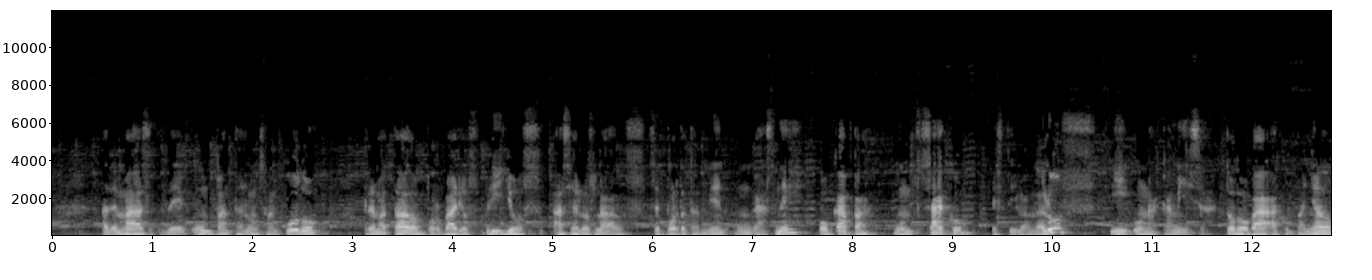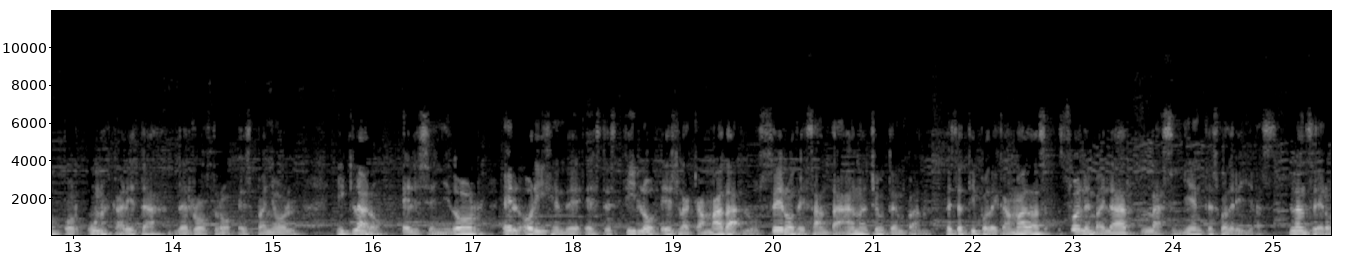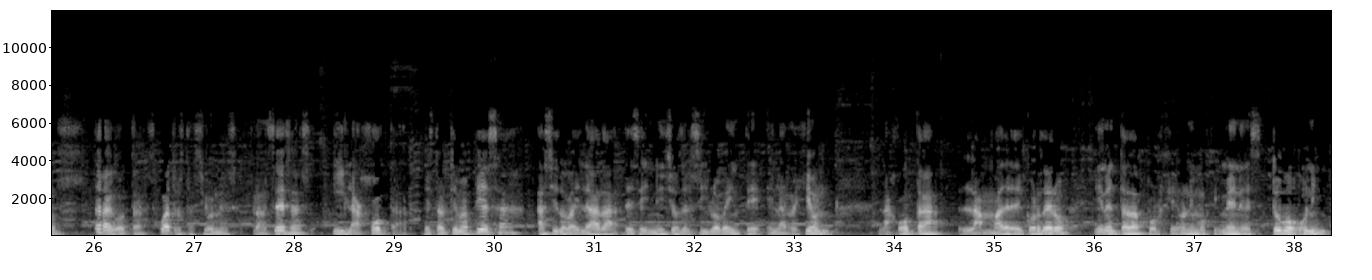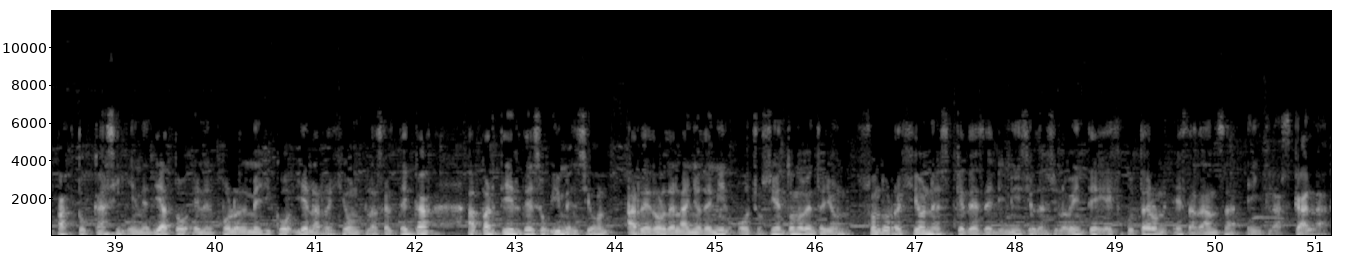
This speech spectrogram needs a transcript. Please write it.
además de un pantalón zancudo rematado por varios brillos hacia los lados. Se porta también un gasné o capa, un saco estilo andaluz y una camisa. Todo va acompañado por una careta de rostro español y claro, el ceñidor, el origen de este estilo es la camada Lucero de Santa Ana Chautempan. Este tipo de camadas suelen bailar las siguientes cuadrillas. Lanceros, Taragotas, Cuatro Estaciones, Francesas y La Jota. Esta última pieza ha sido bailada desde inicios del siglo XX en la región, la Jota, la madre del cordero, inventada por Jerónimo Jiménez, tuvo un impacto casi inmediato en el pueblo de México y en la región tlaxcalteca a partir de su invención alrededor del año de 1891. Son dos regiones que desde el inicio del siglo XX ejecutaron esta danza en Tlaxcala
